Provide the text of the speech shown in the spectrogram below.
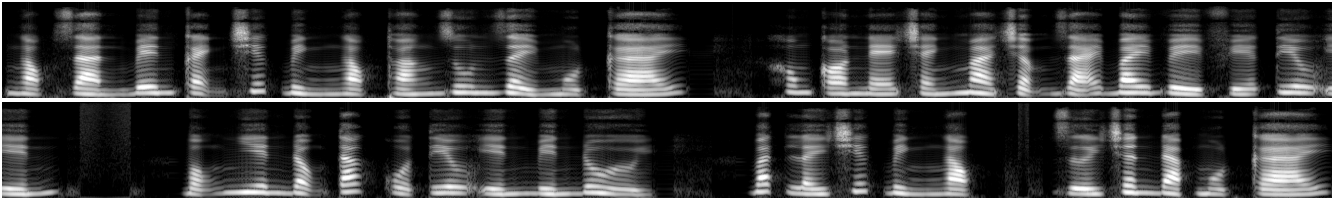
Ngọc giản bên cạnh chiếc bình ngọc thoáng run rẩy một cái, không có né tránh mà chậm rãi bay về phía Tiêu Yến. Bỗng nhiên động tác của Tiêu Yến biến đổi, bắt lấy chiếc bình ngọc, dưới chân đạp một cái.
